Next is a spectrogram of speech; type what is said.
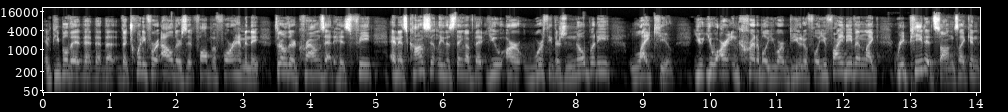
and people that, the 24 elders that fall before him and they throw their crowns at his feet. And it's constantly this thing of that you are worthy. There's nobody like you. You, you are incredible. You are beautiful. You find even like repeated songs, like in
